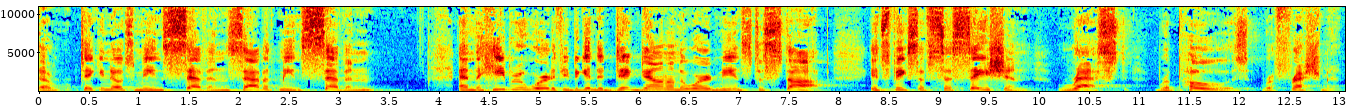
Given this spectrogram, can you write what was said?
uh, taking notes, means seven. Sabbath means seven. And the Hebrew word, if you begin to dig down on the word, means to stop. It speaks of cessation, rest, repose, refreshment.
